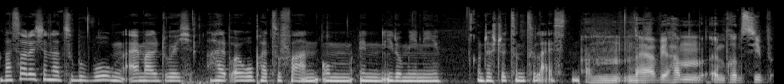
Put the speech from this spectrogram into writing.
Was hat euch denn dazu bewogen, einmal durch halb Europa zu fahren, um in Idomeni Unterstützung zu leisten? Ähm, naja, wir haben im Prinzip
